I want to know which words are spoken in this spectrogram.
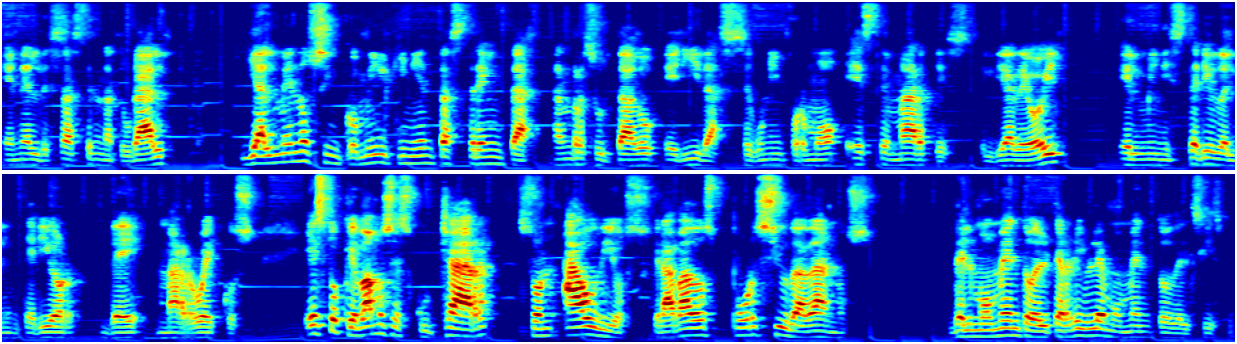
en el desastre natural y al menos 5.530 han resultado heridas, según informó este martes, el día de hoy, el Ministerio del Interior de Marruecos. Esto que vamos a escuchar son audios grabados por ciudadanos del momento, del terrible momento del sismo.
